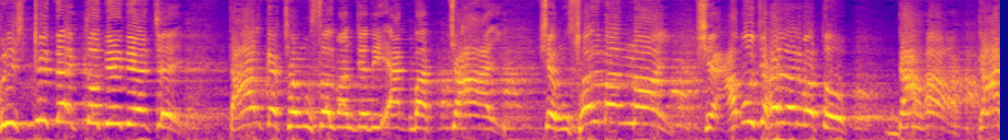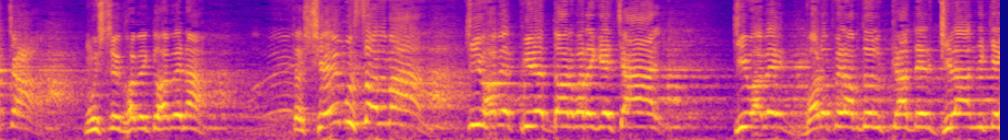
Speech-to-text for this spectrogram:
বৃষ্টির দায়িত্ব দিয়ে দিয়েছে, তার কাছে মুসলমান যদি একবার চায়, সে মুসলমান নয়, সে আবু জাহেলের মতো ডাহা কাঁচা মুশরিক হবে কি হবে না? তো সে মুসলমান কীভাবে পীরের দরবারে গিয়ে চায়? কীভাবে বড় পীর আব্দুল কাদের জিলানিকে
